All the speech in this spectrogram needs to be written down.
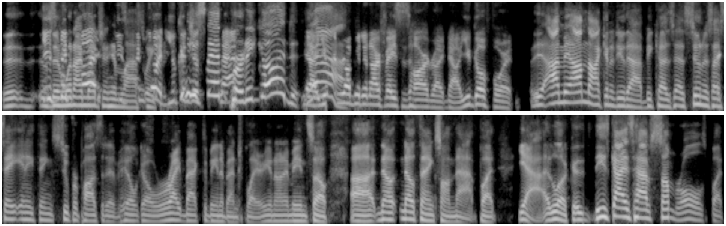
than He's been when I mentioned him He's last week. good. You can He's just been pretty good. Yeah, you can rub it in our faces hard right now. You go for it. Yeah, I mean, I'm not going to do that because as soon as I say anything super positive, he'll go right back to being a bench player. You know what I mean? So, uh, no, no thanks on that. But yeah, look, uh, these guys have some roles, but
